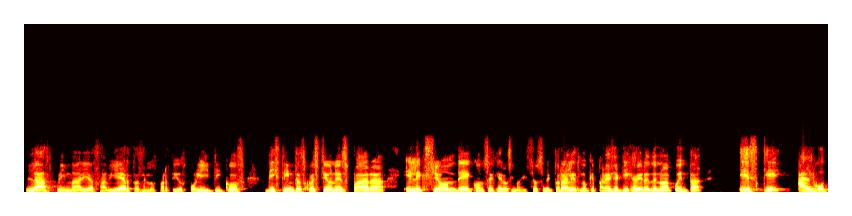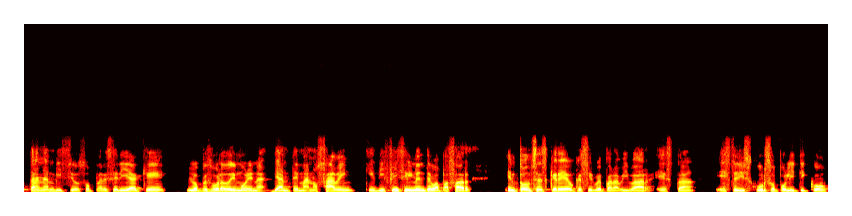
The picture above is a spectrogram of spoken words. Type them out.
Las primarias abiertas en los partidos políticos, distintas cuestiones para elección de consejeros y magistrados electorales. Lo que parece aquí, Javier, es de nueva cuenta, es que algo tan ambicioso parecería que López Obrador y Morena de antemano saben que difícilmente va a pasar. Entonces creo que sirve para avivar esta, este discurso político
